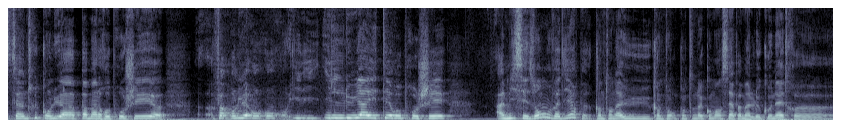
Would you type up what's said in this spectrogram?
c'est un truc qu'on lui a pas mal reproché. euh, Enfin, on lui a- on- on- il, il lui a été reproché à mi-saison, on va dire, quand on a eu, quand on, quand on a commencé à pas mal le connaître euh,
